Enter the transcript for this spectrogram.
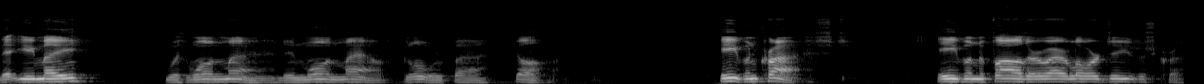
that ye may with one mind and one mouth glorify God. Even Christ, even the Father of our Lord Jesus Christ.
